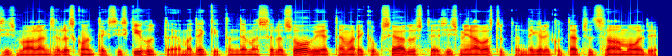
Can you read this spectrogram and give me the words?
siis ma olen selles kontekstis kihutaja, ma tekitan temas selle soovi, et tema rikuks seadust ja siis mina vastutan tegelikult täpselt samamoodi.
